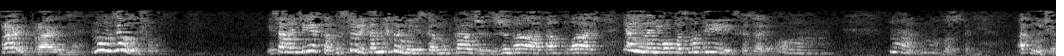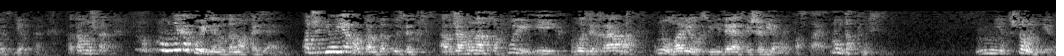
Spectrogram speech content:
Правильно, правильно. Но он взял и ушел. И самое интересное, в истории там никто ему не сказал, ну как же, жена, там плачь. И они на него посмотрели и сказали, о, ну, ну господи, отмучилась девка. Потому что ну, ну никакой из него дома хозяин. Он же не уехал там, допустим, в Джаганат и возле храма, ну, ларек с вегетарианской шавермой поставил. Ну, допустим. Нет, что он делал?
